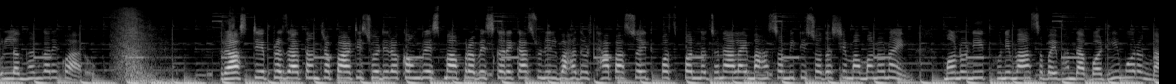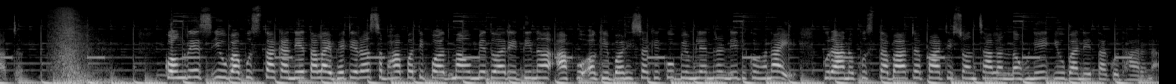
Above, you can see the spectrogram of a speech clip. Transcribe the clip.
उल्लङ्घन गरेको आरोप। राष्ट्रिय प्रजातन्त्र पार्टी छोडेर कङ्ग्रेसमा प्रवेश गरेका सुनिल बहादुर थापा सहित पचपन्न जनालाई महासमिति सदस्यमा मनोनयन। मनोनित हुनेमा सबैभन्दा बढी मोरङबाट कङ्ग्रेस युवा पुस्ताका नेतालाई भेटेर सभापति पदमा उम्मेद्वारी दिन आफू अघि बढिसकेको विमलेन्द्र निधिको भनाई। पुरानो पुस्ताबाट पार्टी सञ्चालन नहुने युवा नेताको धारणा।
